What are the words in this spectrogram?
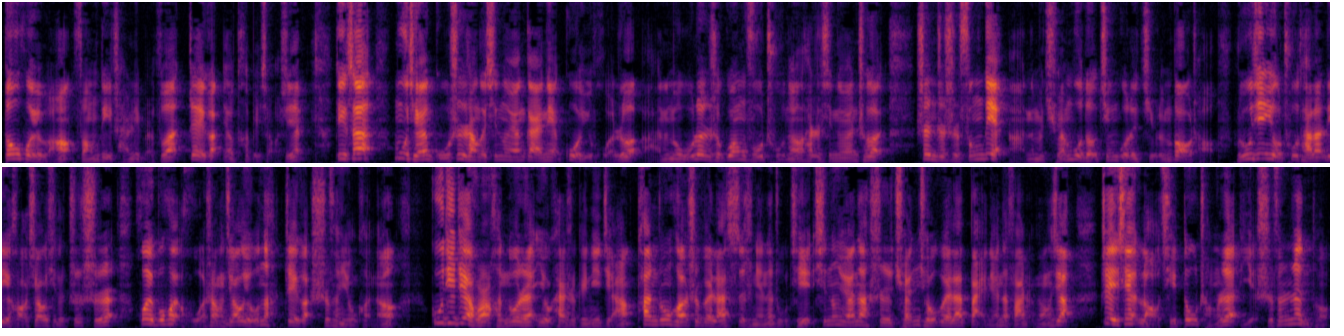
都会往房地产里面钻，这个要特别小心。第三，目前股市上的新能源概念过于火热啊，那么无论是光伏、储能还是新能源车，甚至是风电啊，那么全部都经过了几轮爆炒，如今又出台了利好消息的支持，会不会火上浇油呢？这个十分。有可能，估计这会儿很多人又开始给你讲，碳中和是未来四十年的主题，新能源呢是全球未来百年的发展方向。这些老齐都承认，也十分认同。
